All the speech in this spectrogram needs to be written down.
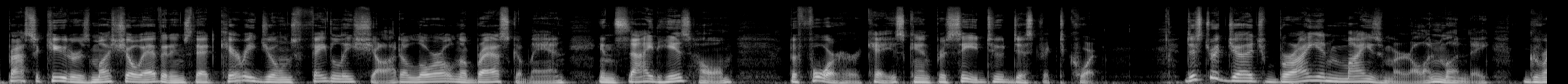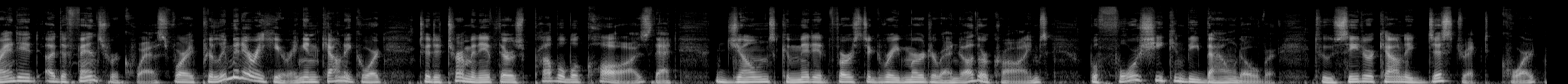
Prosecutors must show evidence that Kerry Jones fatally shot a Laurel, Nebraska man inside his home before her case can proceed to district court. District Judge Brian Meisemer on Monday granted a defense request for a preliminary hearing in county court to determine if there's probable cause that Jones committed first degree murder and other crimes before she can be bound over to Cedar County District Court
